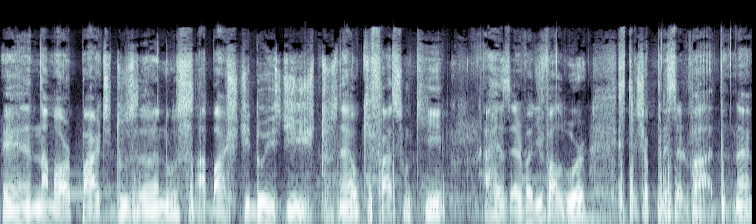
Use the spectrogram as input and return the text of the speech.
é, na maior parte dos anos, abaixo de dois dígitos, né? o que faz com que a reserva de valor esteja preservada. Né?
